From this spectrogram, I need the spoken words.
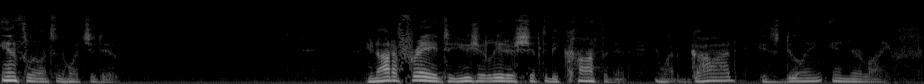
influence in what you do. You're not afraid to use your leadership to be confident in what God is doing in your life.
